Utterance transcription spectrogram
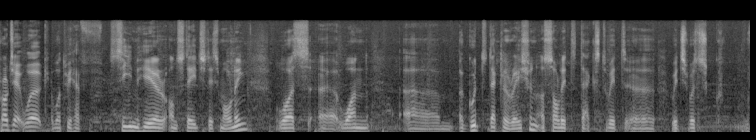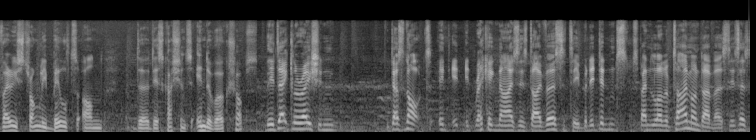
project work. What we have seen here on stage this morning was uh, one um, a good declaration, a solid text with uh, which was very strongly built on the discussions in the workshops. The declaration does not it, it, it, recognizes diversity but it didn't spend a lot of time on diversity. It says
